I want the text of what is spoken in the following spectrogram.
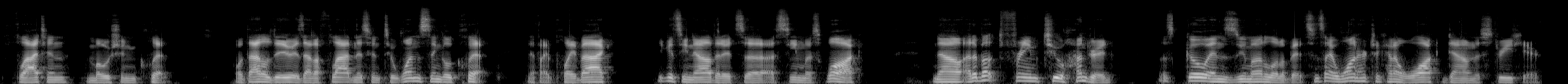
flatten motion clip. What that'll do is that'll flatten this into one single clip. And if I play back, you can see now that it's a, a seamless walk. Now at about frame 200, let's go and zoom out a little bit since I want her to kind of walk down the street here.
